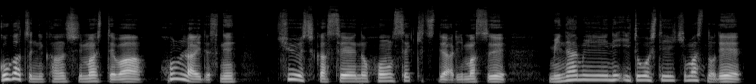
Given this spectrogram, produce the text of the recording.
5月に関しましては、本来ですね、旧歯科星の本石地であります南に移動していきますので、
